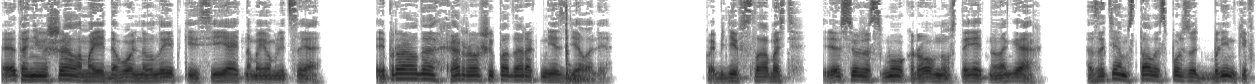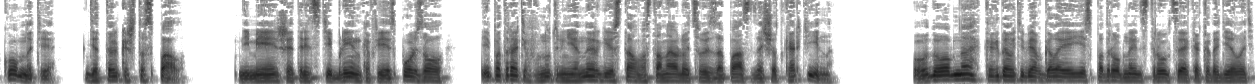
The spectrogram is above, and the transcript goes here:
Это не мешало моей довольной улыбке сиять на моем лице. И правда, хороший подарок мне сделали. Победив слабость, я все же смог ровно устоять на ногах, а затем стал использовать блинки в комнате, где только что спал. Не меньше 30 блинков я использовал и, потратив внутреннюю энергию, стал восстанавливать свой запас за счет картин. Удобно, когда у тебя в голове есть подробная инструкция, как это делать.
